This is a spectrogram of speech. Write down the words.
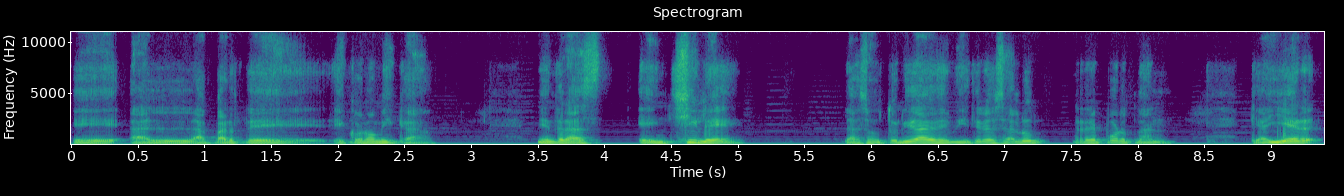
eh, a la parte económica. Mientras en Chile, las autoridades del Ministerio de Salud reportan que ayer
